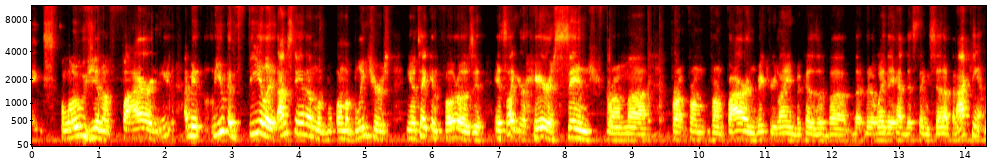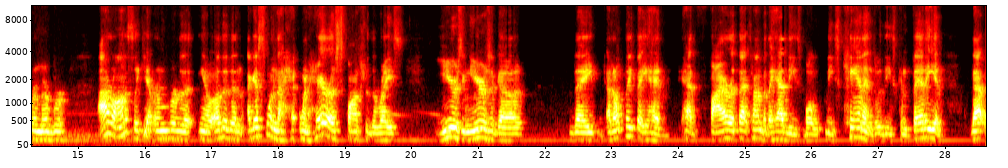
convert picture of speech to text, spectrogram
explosion of fire. And you i mean you can feel it. I'm standing on the on the bleachers you know taking photos. It, it's like your hair is singed from uh from from from fire in victory lane because of uh the, the way they had this thing set up. And i can't remember i honestly can't remember that you know other than i guess when the when harris sponsored the race years and years ago they i don't think they had had fire at that time but they had these these cannons with these confetti and that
